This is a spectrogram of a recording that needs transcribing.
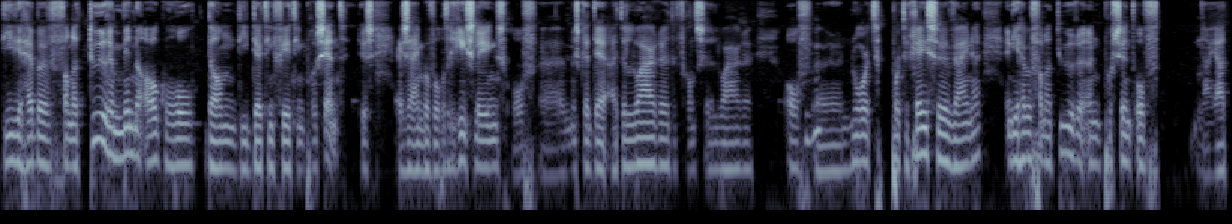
die hebben van nature minder alcohol dan die 13, 14 procent. Dus er zijn bijvoorbeeld Rieslings of uh, Muscadet uit de Loire, de Franse Loire, of mm -hmm. Noord-Portugese wijnen. En die hebben van nature een procent of, nou ja,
